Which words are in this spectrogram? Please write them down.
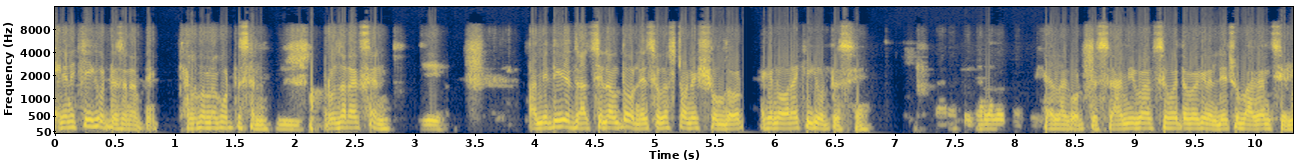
এখানে কি করতেছেন আপনি? খেলাধুলা করতেছেন? রোজা রাখছেন? জি। আমি এদিকে যাচ্ছিলাম তো লিচু গাছটা অনেক সুন্দর। এখানে ওরা কি করতেছে? খেলা করতেছে। আমি ভাবছি হয়তো এখানে লিচু বাগান ছিল।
